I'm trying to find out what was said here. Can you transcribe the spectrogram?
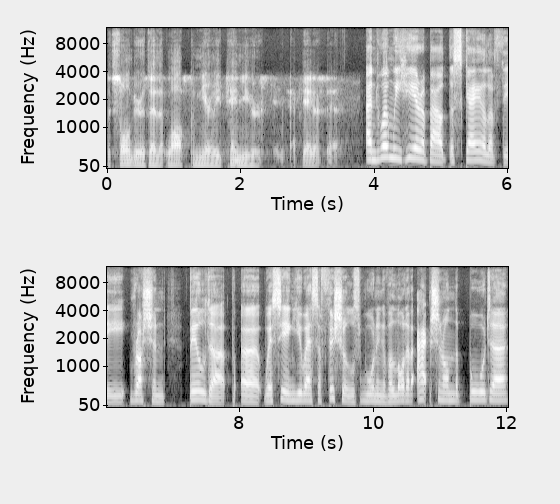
the soldiers that it lost in nearly 10 years in Afghanistan. And when we hear about the scale of the Russian build-up, uh, we're seeing US officials warning of a lot of action on the border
